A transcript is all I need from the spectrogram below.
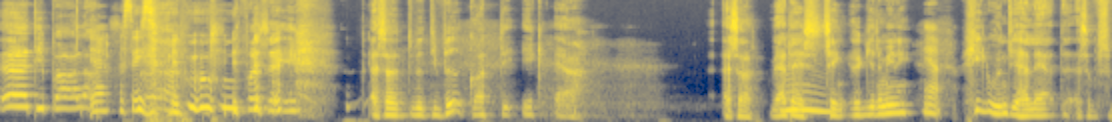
er de boller. Ja, præcis. Ja, uh, præcis. altså, du ved, de ved godt, det ikke er altså hverdags mm. ting. Giver det mening? Ja. Helt uden de har lært, altså så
